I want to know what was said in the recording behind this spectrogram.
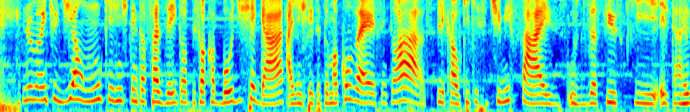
Normalmente o dia 1 um que a gente tenta fazer, então a pessoa acabou de chegar, a gente tenta ter uma conversa, então, ah, explicar o que, que esse time faz, os desafios que ele tá resolvendo,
